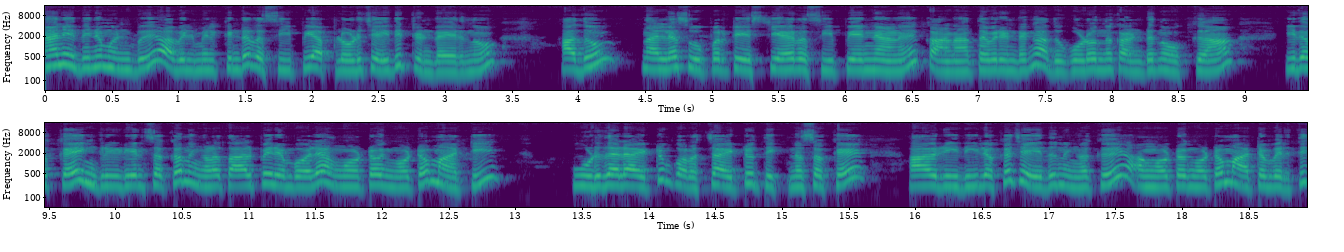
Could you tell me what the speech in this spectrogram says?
ഞാൻ ഇതിനു മുൻപ് അവിൽ മിൽക്കിന്റെ റെസിപ്പി അപ്ലോഡ് ചെയ്തിട്ടുണ്ടായിരുന്നു. അതും നല്ല സൂപ്പർ ടേസ്റ്റിയായ റെസിപ്പി തന്നെയാണ്. കാണാത്തവരുണ്ടെങ്കിൽ അതുകൂടെ ഒന്ന് കണ്ടു നോക്കുക. ഇതൊക്കെ ഇൻഗ്രീഡിയൻസ് ഒക്കെ നിങ്ങളെ താല്പര്യം പോലെ അങ്ങോട്ടോ ഇങ്ങോട്ടോ മാറ്റി കൂടുതലായിട്ടും കുറച്ചായിട്ടും തിക്നെസ് ഒക്കെ ആ ഒരു രീതിയിലൊക്കെ ചെയ്ത് നിങ്ങൾക്ക് അങ്ങോട്ടോ ഇങ്ങോട്ടോ മാറ്റം വരുത്തി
